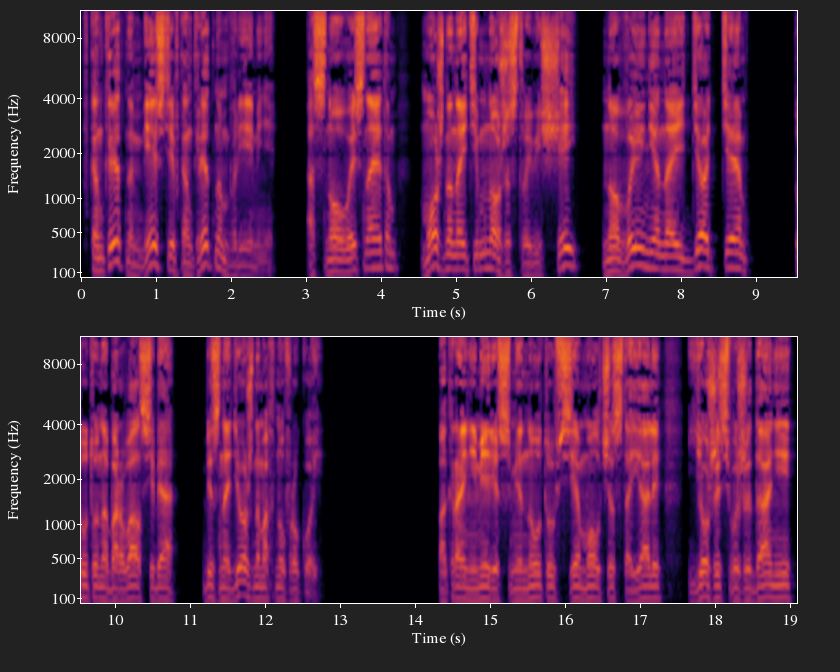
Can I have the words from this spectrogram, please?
в конкретном месте, в конкретном времени. Основываясь на этом, можно найти множество вещей, но вы не найдете... Тут он оборвал себя, безнадежно махнув рукой. По крайней мере, с минуту все молча стояли, ежась в ожидании,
